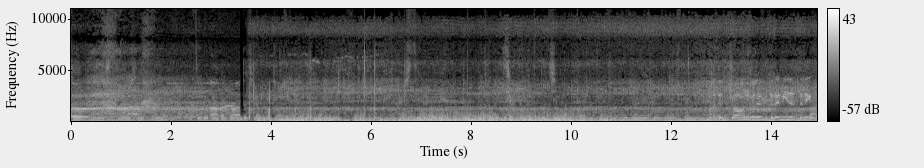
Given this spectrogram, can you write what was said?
যেখানে এসেছিল সেখানে হচ্ছে দোকানটা বন্ধ ছিল আমাদের জল জঙ্গলের ভিতরে নিয়ে যাচ্ছে দেখছ?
